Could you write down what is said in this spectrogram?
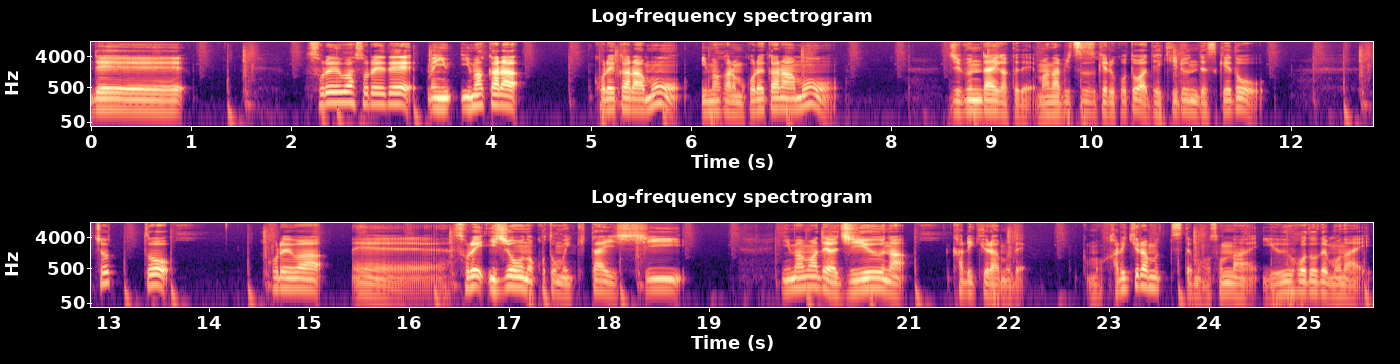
でそれはそれで、ま、今からこれからも今からもこれからも自分大学で学び続けることはできるんですけどちょっとこれは、えー、それ以上のことも行きたいし今までは自由なカリキュラムでもうカリキュラムっつってもそんな言うほどでもない。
